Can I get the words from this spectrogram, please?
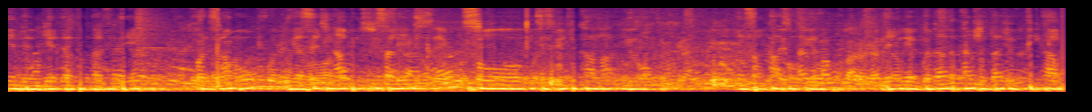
then they will get their products there. For example, we are setting up in Switzerland, so it is going to cover Europe and some parts of Europe. Then we have got other countries that will pick up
